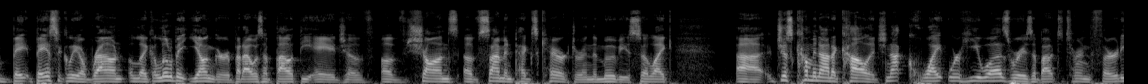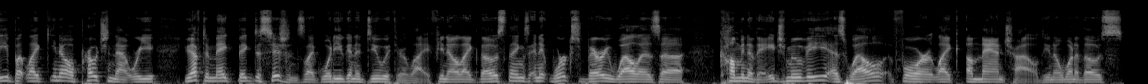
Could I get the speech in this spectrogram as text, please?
ba- basically around like a little bit younger, but I was about the age of of Sean's of Simon Pegg's character in the movie. So like uh, just coming out of college, not quite where he was, where he's about to turn 30, but like, you know, approaching that where you, you have to make big decisions. Like, what are you going to do with your life? You know, like those things. And it works very well as a coming of age movie as well for like a man child, you know, one of those,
